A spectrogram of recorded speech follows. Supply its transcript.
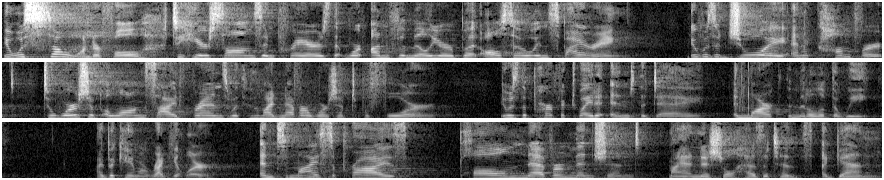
It was so wonderful to hear songs and prayers that were unfamiliar but also inspiring. It was a joy and a comfort to worship alongside friends with whom I'd never worshiped before. It was the perfect way to end the day and mark the middle of the week. I became a regular, and to my surprise, Paul never mentioned my initial hesitance again,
